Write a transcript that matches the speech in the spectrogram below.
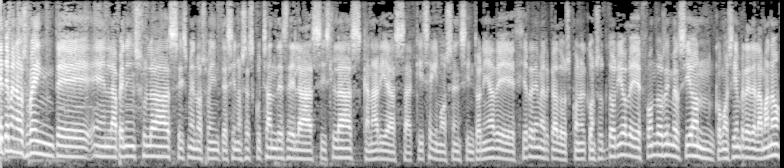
Siete menos 20 en la península, 6 menos 20 si nos escuchan desde las Islas Canarias. Aquí seguimos en sintonía de cierre de mercados con el consultorio de fondos de inversión, como siempre, de la mano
